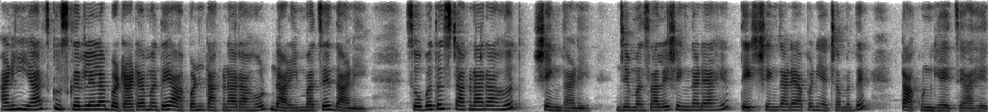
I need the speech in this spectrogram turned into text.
आणि याच कुस्करलेल्या बटाट्यामध्ये आपण टाकणार आहोत डाळिंबाचे दाणे. सोबतच टाकणार आहोत शेंगदाणे. जे मसाले शेंगदाणे आहेत तेच शेंगदाणे आपण याच्यामध्ये टाकून घ्यायचे आहेत.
